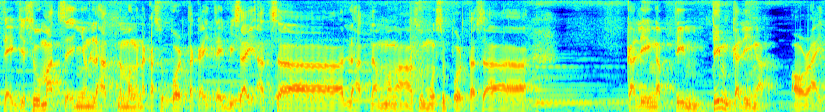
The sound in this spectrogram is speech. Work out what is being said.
Thank you so much sa inyong lahat ng mga nakasuporta kay Tay Bisay at sa lahat ng mga sumusuporta sa Kalingap Team. Team Kalingap. Alright.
